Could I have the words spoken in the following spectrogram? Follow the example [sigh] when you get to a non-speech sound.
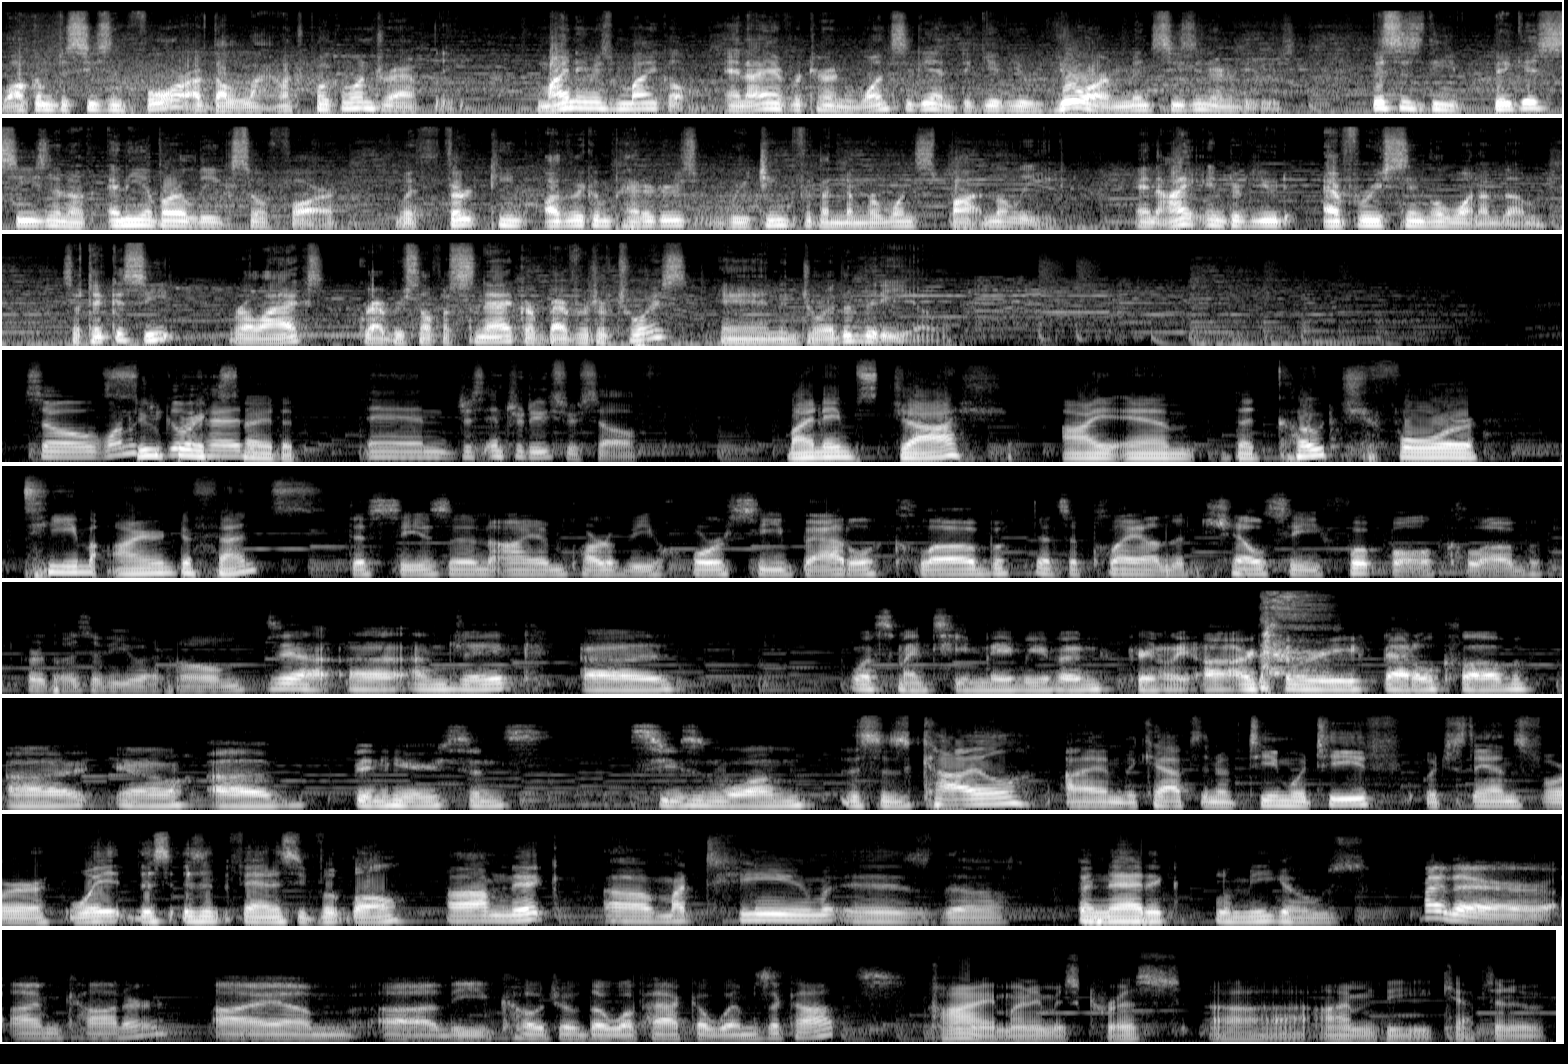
Welcome to Season 4 of the Lounge Pokemon Draft League. My name is Michael, and I have returned once again to give you your mid-season interviews. This is the biggest season of any of our leagues so far, with 13 other competitors reaching for the number one spot in the league, and I interviewed every single one of them. So take a seat, relax, grab yourself a snack or beverage of choice, and enjoy the video. So why don't you Super go ahead excited. and just introduce yourself? My name's Josh. I am the coach for Team Iron Defense. This season, I am part of the Horsey Battle Club. That's a play on the Chelsea Football Club, for those of you at home. Yeah, uh, I'm Jake. Uh, what's my team name even? Currently, uh, Artillery [laughs] Battle Club. Uh, you know, uh, been here since season one. This is Kyle. I am the captain of Team Watif, which stands for Wait, this isn't fantasy football. Uh, I'm Nick. Uh, my team is the Fanatic Flamigos. Hi there, I'm Connor. I am uh, the coach of the Wapaka Whimsicots. Hi, my name is Chris. Uh, I'm the captain of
